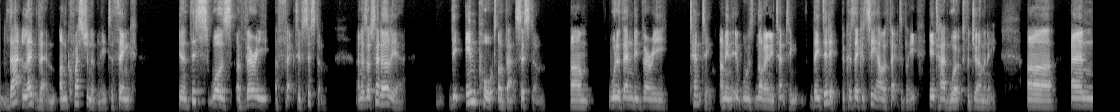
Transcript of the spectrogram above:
that led them unquestionably to think, you know, this was a very effective system. And as I've said earlier, the import of that system um, would have then been very tempting. I mean, it was not only tempting, they did it because they could see how effectively it had worked for Germany. Uh, and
